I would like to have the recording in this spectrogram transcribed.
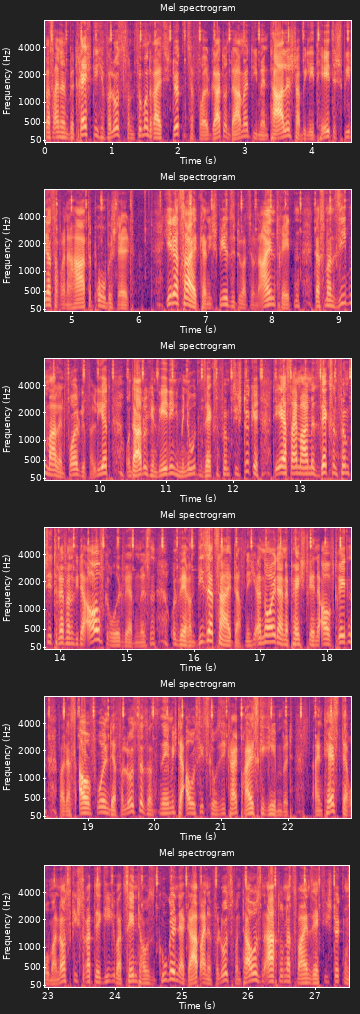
was einen beträchtlichen Verlust von 35 Stücken zur Folge hat und damit die mentale Stabilität des Spielers auf eine harte Probe stellt. Jederzeit kann die Spielsituation eintreten, dass man siebenmal in Folge verliert und dadurch in wenigen Minuten 56 Stücke, die erst einmal mit 56 Treffern wieder aufgeholt werden müssen und während dieser Zeit darf nicht erneut eine Pechsträhne auftreten, weil das Aufholen der Verluste sonst nämlich der Aussichtslosigkeit preisgegeben wird. Ein Test der Romanowski-Strategie über 10.000 Kugeln ergab einen Verlust von 1.862 Stücken.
